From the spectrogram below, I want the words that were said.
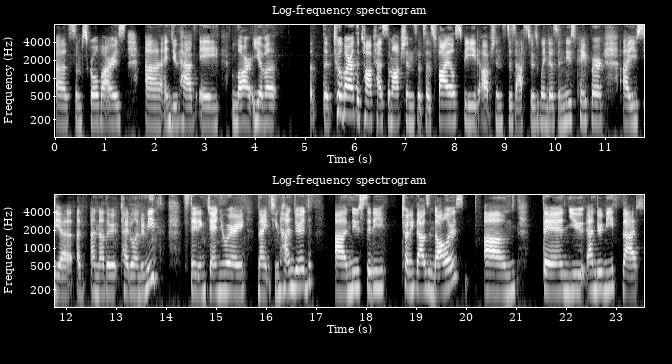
uh, some scroll bars, uh, and you have a lar- You have a the toolbar at the top has some options that says file, speed, options, disasters, windows, and newspaper. Uh, you see a, a, another title underneath stating January 1900, uh, new city, $20,000. Um, then you underneath that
